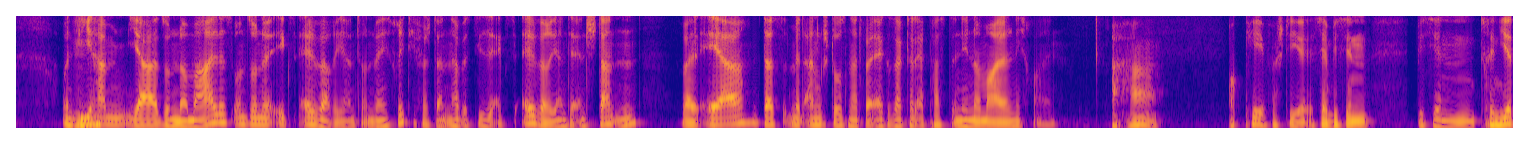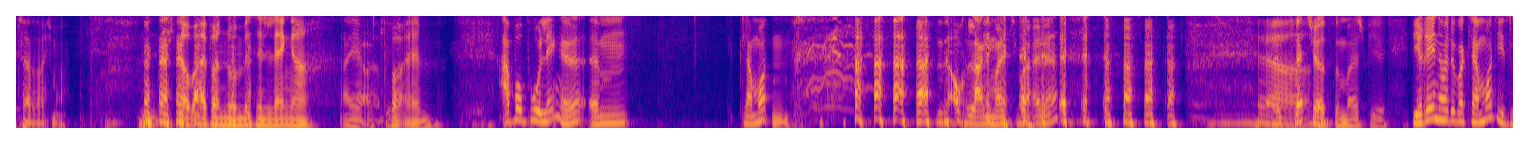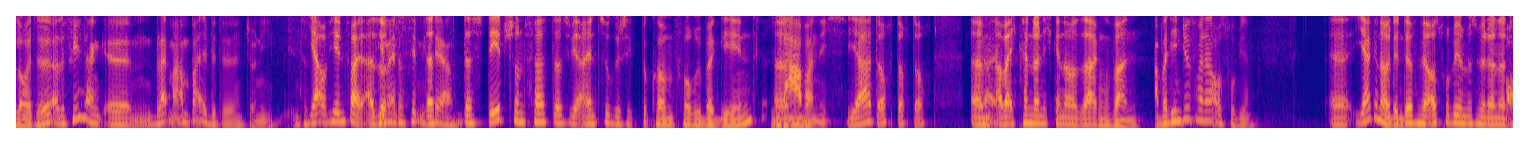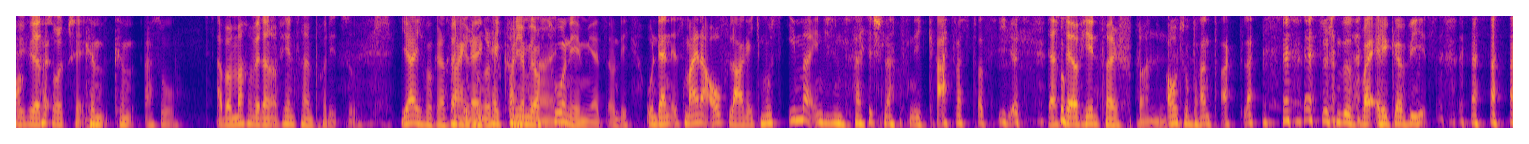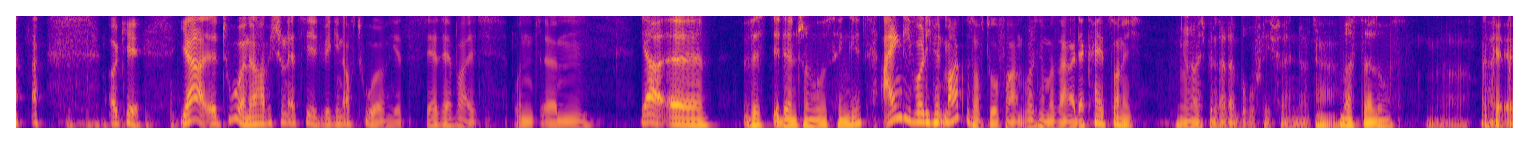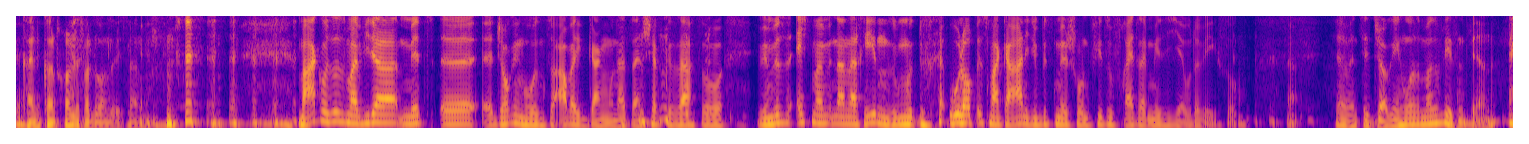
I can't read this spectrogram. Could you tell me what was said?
Und die haben ja so ein normales und so eine XL-Variante. Und wenn ich es richtig verstanden habe, ist diese XL-Variante entstanden, weil er das mit angestoßen hat, weil er gesagt hat, er passt in die normale nicht rein. Aha. Okay, verstehe. Ist ja ein bisschen, bisschen trainierter, sag ich mal. Ich glaube einfach nur ein bisschen länger. Ah ja, okay. Vor allem. Apropos Länge, ähm, Klamotten. Sind auch lang manchmal, ne? Äh, Sweatshirts zum Beispiel. Wir reden heute über Klamottis, Leute. Also vielen Dank. Ähm, bleib mal am Ball, bitte, Johnny. Interess- Ja, auf jeden Fall. Also das, sehr. das steht schon fast, dass wir einen zugeschickt bekommen, vorübergehend. Ähm, Laber nicht. Ja, doch, doch, doch. Ähm, aber ich kann doch nicht genau sagen, wann. Aber den dürfen wir dann ausprobieren. Äh, ja, genau, den dürfen wir ausprobieren, müssen wir dann natürlich Oh, wieder zurückschicken. Können, können, ach so. Aber machen wir dann auf jeden Fall einen Poddy zu. Ja, ich wollte gerade sagen, dann kann ich, könnt ihr mir auf Tour nehmen jetzt. Und, ich- und dann ist meine Auflage, ich muss immer in diesem Teil schlafen, egal was passiert. Das So, wäre auf jeden Fall spannend. Autobahnparkplatz zwischen so zwei LKWs. okay. Ja, äh, Tour, ne, habe ich schon erzählt. Wir gehen auf Tour jetzt sehr, sehr bald. Und ähm, Ja, äh, wisst ihr denn schon, wo es hingeht? eigentlich wollte ich mit Markus auf Tour fahren, wollte ich nochmal sagen, aber der kann jetzt doch nicht. Ja, ich bin leider beruflich verhindert. Was ist da los? Keine, Okay. keine Kontrolle verloren, würde ich sagen. Markus ist mal wieder mit äh, Jogginghosen zur Arbeit gegangen und hat sein Chef gesagt, so, wir müssen echt mal miteinander reden. So, Urlaub ist mal gar nicht, du bist mir schon viel zu freizeitmäßig hier unterwegs. So. Ja. Ja, wenn es die Jogginghose mal gewesen wäre. Ne?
